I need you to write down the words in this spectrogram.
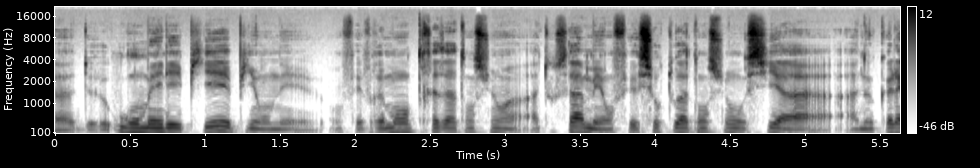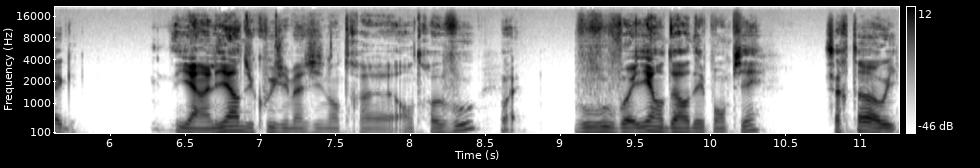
euh, de où on met les pieds, et puis on, est, on fait vraiment très attention à, tout ça, mais on fait surtout attention aussi à, nos collègues. Il y a un lien, du coup, j'imagine, entre, entre vous. Ouais. Vous vous voyez en dehors des pompiers? Certains, oui.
